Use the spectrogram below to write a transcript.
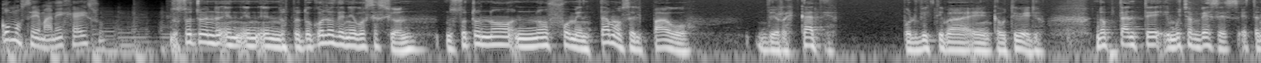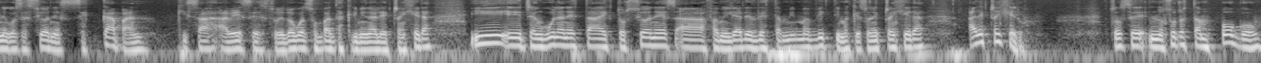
¿Cómo se maneja eso? Nosotros en, los protocolos de negociación, nosotros no, no fomentamos el pago de rescate por víctima en cautiverio. No obstante, muchas veces estas negociaciones se escapan, quizás a veces, sobre todo cuando son bandas criminales extranjeras, y eh, triangulan estas extorsiones a familiares de estas mismas víctimas que son extranjeras al extranjero. Entonces, nosotros tampoco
